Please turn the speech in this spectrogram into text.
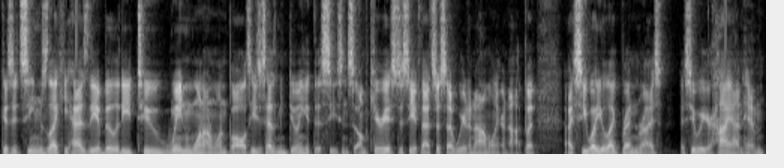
because it seems like he has the ability to win one-on-one balls. He just hasn't been doing it this season. So I'm curious to see if that's just a weird anomaly or not. But I see why you like Brenden Rice. I see why you're high on him.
